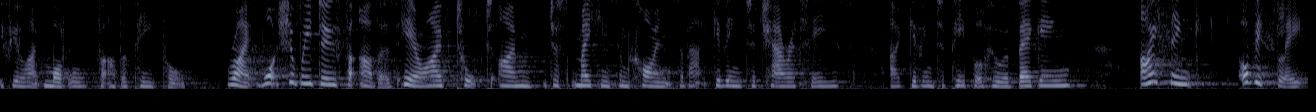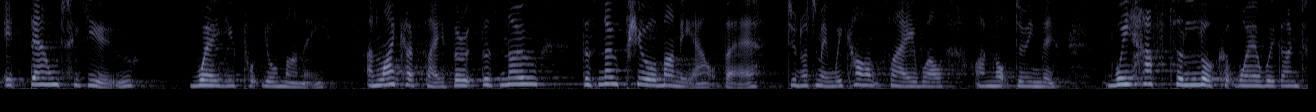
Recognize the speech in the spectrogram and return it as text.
if you like, model for other people. Right, what should we do for others? Here I've talked, I'm just making some comments about giving to charities, uh, giving to people who are begging. I think, obviously, it's down to you where you put your money. And like I say, there, there's, no, there's no pure money out there. Do you know what I mean? We can't say, well, I'm not doing this. We have to look at where we're going to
